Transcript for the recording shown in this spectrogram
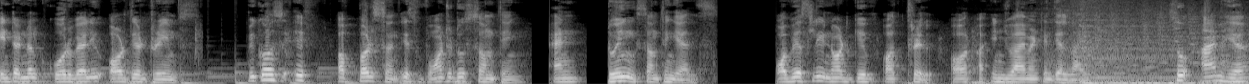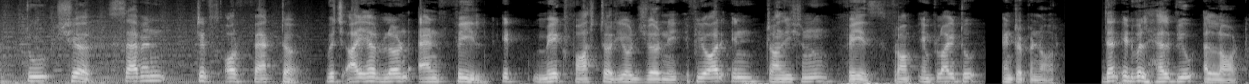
internal core value or their dreams. Because if a person is want to do something and doing something else obviously not give a thrill or a enjoyment in their life. So i'm here to share seven tips or factor which i have learned and feel it make faster your journey if you are in transition phase from employee to entrepreneur. Then it will help you a lot.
